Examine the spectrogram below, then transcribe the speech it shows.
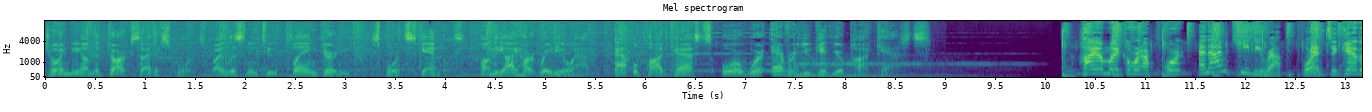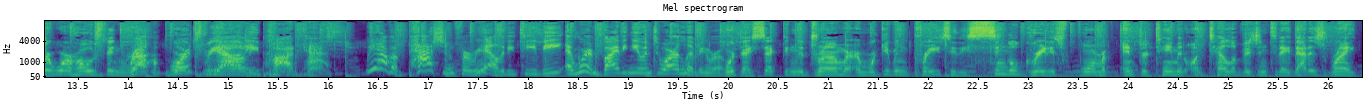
Join me on the dark side of sports by listening to Playing Dirty Sports Scandals on the iHeartRadio app, Apple Podcasts, or wherever you get your podcasts. Hi, I'm Michael Rapaport. And I'm Kebby Rapaport. And together we're hosting Rapaport's, Reality, Podcast. We have a passion for reality TV, and we're inviting you into our living room. We're dissecting the drama and we're giving praise to the single greatest form of entertainment on television today. That is right.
